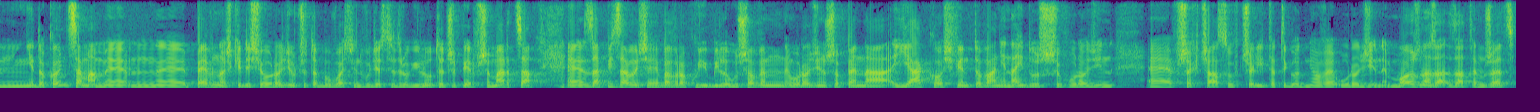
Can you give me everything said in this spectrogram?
nie do końca mamy mm, pewność, kiedy się urodził, czy to był właśnie 22 luty, czy 1 marca, e, zapisały się chyba w roku jubileuszowym urodzin Chopina jako świętowanie najdłuższych urodzin e, wszechczasów czasów, czyli te tygodniowe urodziny. Można za, zatem rzec,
